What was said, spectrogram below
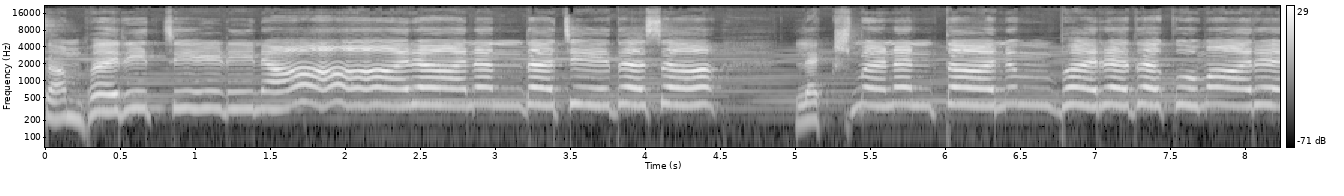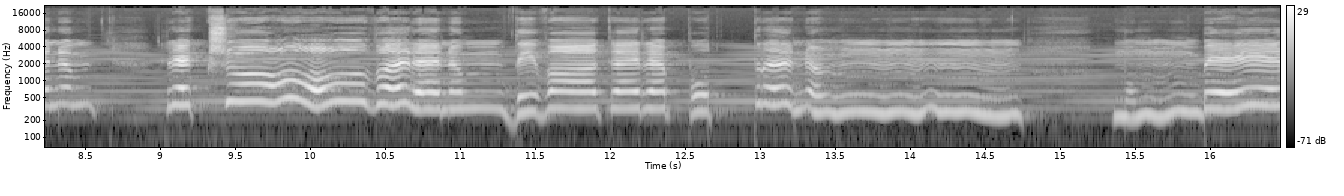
സംഭരിച്ചിടിനാരാനന്ദചേതസ ലക്ഷ്മണൻ താനും ഭരതകുമാരനും രക്ഷോവരനും ദിവാകരപുത്രനും. മുമ്പേ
